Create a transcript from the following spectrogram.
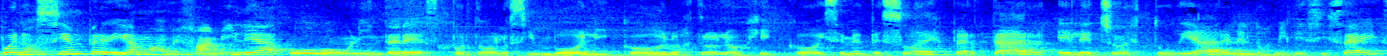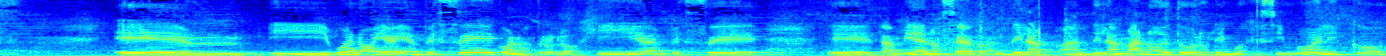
bueno, siempre, digamos, en mi familia hubo un interés por todo lo simbólico, lo astrológico, y se me empezó a despertar el hecho de estudiar en el 2016. Eh, y bueno, y ahí empecé con astrología, empecé eh, también, o sea, de la, de la mano de todos los lenguajes simbólicos.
